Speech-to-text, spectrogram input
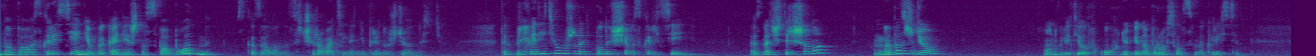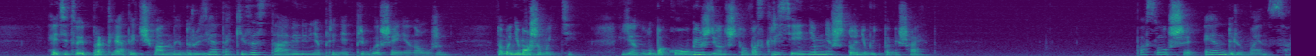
«Но по воскресеньям вы, конечно, свободны», — сказала она с очаровательной непринужденностью. «Так приходите ужинать в будущее воскресенье. Значит, решено? Мы вас ждем». Он влетел в кухню и набросился на Кристин. «Эти твои проклятые чванные друзья так и заставили меня принять приглашение на ужин. Но мы не можем идти. Я глубоко убежден, что в воскресенье мне что-нибудь помешает. «Послушай, Эндрю Мэнсон».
